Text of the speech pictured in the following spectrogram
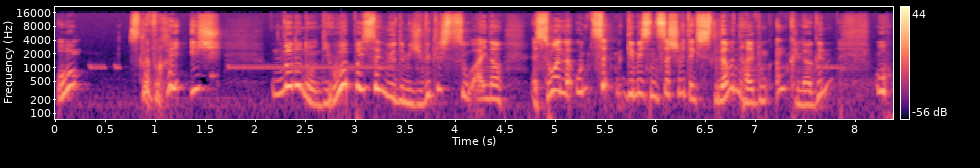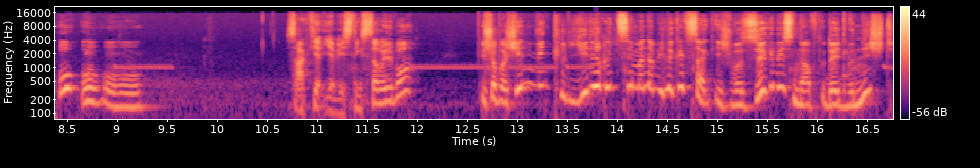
Oh, Sklaverei, ich? No, no, no, die Hohepriesterin würde mich wirklich zu einer, äh, so einer unzeitgemäßen der Sklavenhaltung anklagen. Oh, oh, oh, oh. Sagt ihr, ihr wisst nichts darüber? Ich habe euch jeden Winkel, jede Ritze in meiner Villa gezeigt. Ich war sehr gewissenhaft oder etwa nicht.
